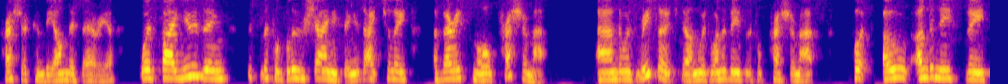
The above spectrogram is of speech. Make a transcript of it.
pressure can be on this area was by using this little blue shiny thing is actually a very small pressure mat. And there was research done with one of these little pressure mats put underneath the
